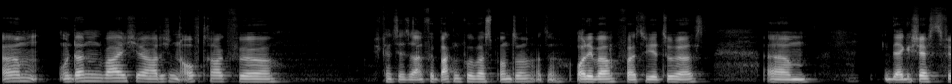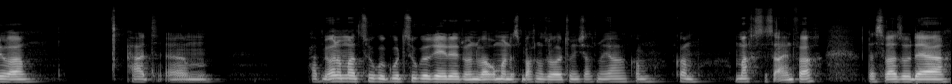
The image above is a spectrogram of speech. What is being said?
Ähm, und dann war ich ja, hatte ich einen Auftrag für, ich kann es ja sagen, für Backenpulver-Sponsor, also Oliver, falls du hier zuhörst. Ähm, der Geschäftsführer hat ähm, hat mir auch nochmal zu, gut zugeredet und warum man das machen sollte. Und ich dachte mir, ja, komm, komm, machst es einfach. Das war so der,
